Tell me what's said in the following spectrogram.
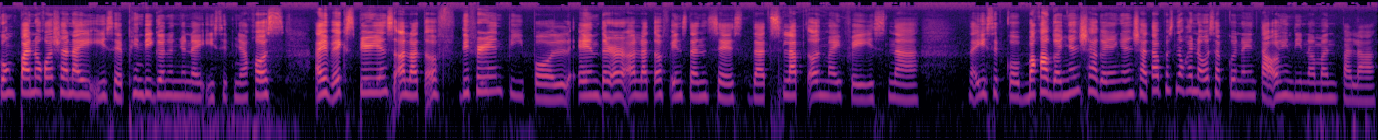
kung paano ko siya naiisip, hindi ganun yung naiisip niya. Cause I've experienced a lot of different people and there are a lot of instances that slapped on my face na naisip ko, baka ganyan siya, ganyan, ganyan siya. Tapos nung kinausap ko na yung tao, hindi naman pala.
